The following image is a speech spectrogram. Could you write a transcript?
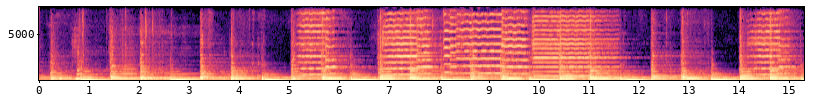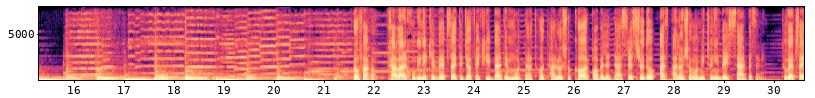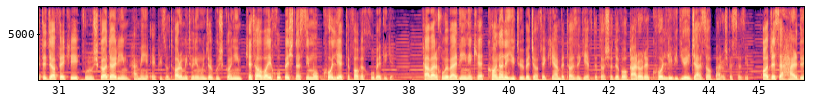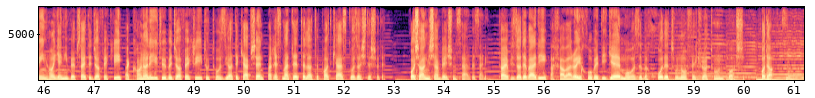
رفقا خبر خوب اینه که وبسایت جافکری بعد مدت ها تلاش و کار قابل دسترس شد و از الان شما می‌تونین بهش سر بزنین. تو وبسایت جافکری فروشگاه داریم همه اپیزودها رو می‌تونیم اونجا گوش کنیم کتابای خوب بشناسیم و کلی اتفاق خوب دیگه. خبر خوب بعدی اینه که کانال یوتیوب جافکری هم به تازگی افتتاح شده و قرار کلی ویدیوی جذاب براش بسازیم. آدرس هر دو اینها یعنی وبسایت جافکری و کانال یوتیوب جافکری تو توضیحات کپشن و قسمت اطلاعات پادکست گذاشته شده. خوشحال میشم بهشون سر بزنید تا اپیزود بعدی و خبرهای خوب دیگه مواظب خودتون و فکراتون باشید خداحافظ.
